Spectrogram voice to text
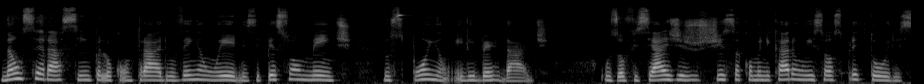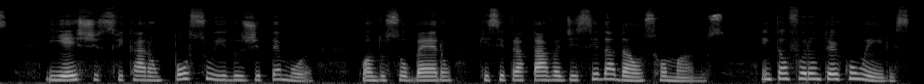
Não será assim, pelo contrário, venham eles e pessoalmente nos ponham em liberdade. Os oficiais de justiça comunicaram isso aos pretores, e estes ficaram possuídos de temor quando souberam que se tratava de cidadãos romanos. Então foram ter com eles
